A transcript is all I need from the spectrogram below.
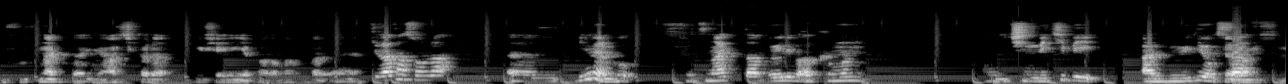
Bu Fırtınak'ta yani açık ara bir şeyini yapan adamlar bunlar da yani. Ki zaten sonra e, bilmiyorum bu Fortnite'da böyle bir akımın hani içindeki bir albümüydü yoksa Sevmişsin.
